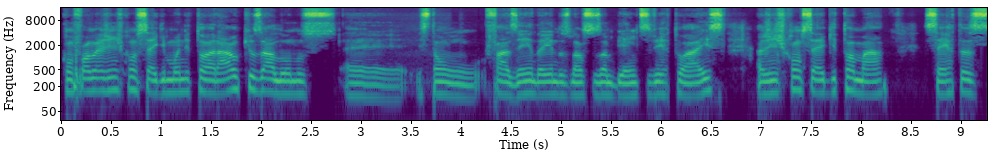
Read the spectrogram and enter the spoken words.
conforme a gente consegue monitorar o que os alunos é, estão fazendo aí nos nossos ambientes virtuais, a gente consegue tomar certas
